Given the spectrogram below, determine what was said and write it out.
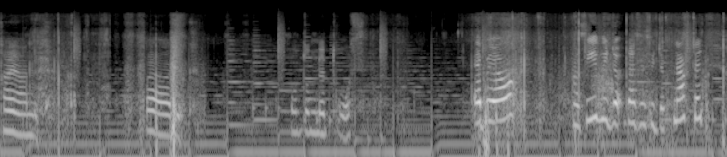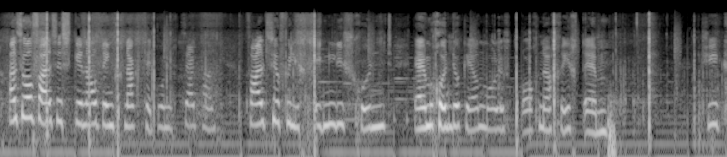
Keine Ahnung. Keine Ahnung. Oder nicht groß. Eben ja, dass, ich wieder, dass es wieder knackt hat. Also, falls es genau den knackt hat, wo ich gesagt habe, falls ihr vielleicht Englisch könnt, ähm, könnt ihr gerne mal eine Sprachnachricht ähm, schicken.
